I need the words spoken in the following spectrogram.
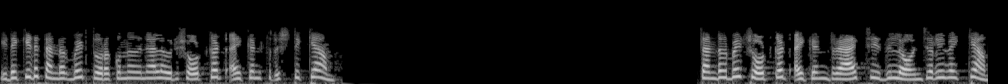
ഇടയ്ക്കിടെ തണ്ടർബേഡ് തുറക്കുന്നതിനാൽ ഒരു ഷോർട്ട്കട്ട് ഐക്കൺ സൃഷ്ടിക്കാം. തണ്ടർബേഡ് ഷോർട്ട്കട്ട് ഐക്കൺ ഡ്രാഗ് ചെയ്ത് ലോഞ്ചറിൽ വയ്ക്കാം.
